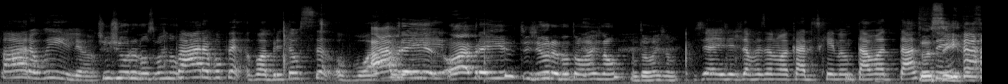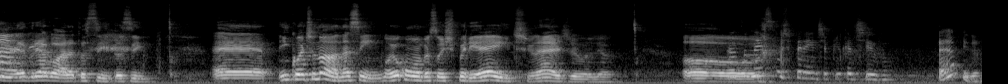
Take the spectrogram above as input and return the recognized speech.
Para, William. Te juro, não uso mais não. Para, vou, pe- vou abrir teu celular. Abre aí, abre aí. Te juro, não tô mais não. Não tô mais não. Gente, ele tá fazendo uma cara de quem não tá, mas tá Tô sim. sim, tô sim. Lembrei agora, tô sim, tô sim. É, e continuando, assim, eu como uma pessoa experiente, né, Júlia? Oh, Eu também sou experiente de aplicativo. É, amiga?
